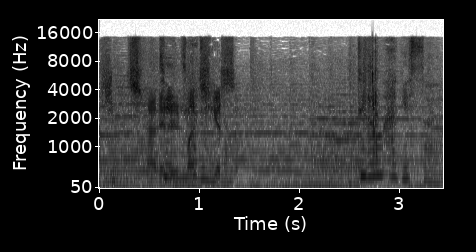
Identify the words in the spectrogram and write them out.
차례를 제 차례예요. 마치겠어. 드로우하겠어요.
